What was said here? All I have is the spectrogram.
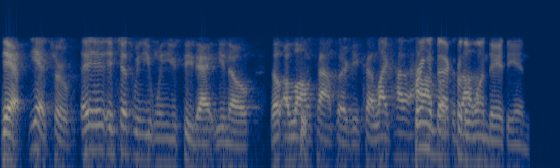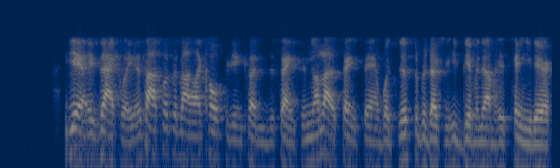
Yeah, yeah, true. It's just when you when you see that, you know, a long time player get cut, like how bring how him back for the one day at the end. Yeah, exactly. That's how I felt about like Colston getting cut in the Saints. And I'm not a Saints fan, but just the production he's giving them his tenure there.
